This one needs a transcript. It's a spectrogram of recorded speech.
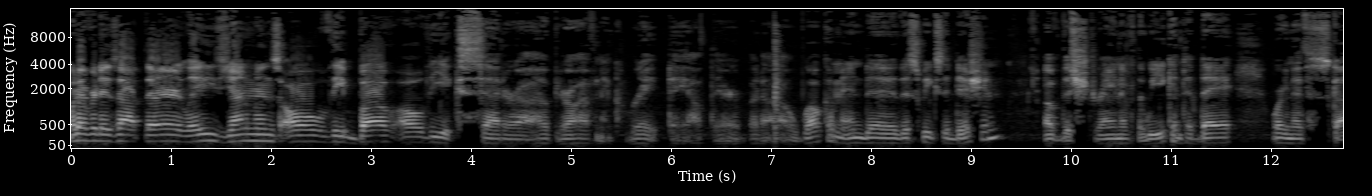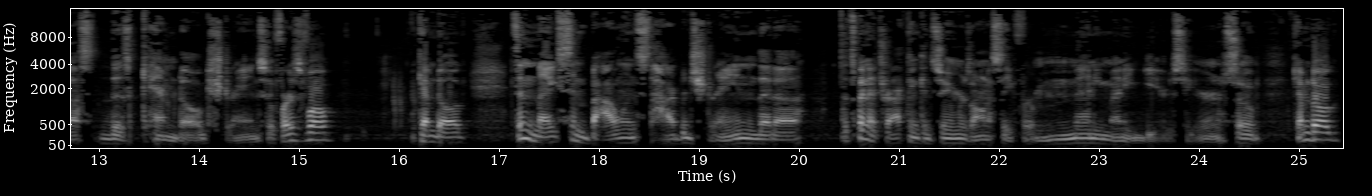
whatever it is out there. Ladies, gentlemen, all of the above, all the etc. I hope you're all having a great day out there. But uh, welcome into this week's edition of the strain of the week. And today we're going to discuss this Chemdawg strain. So, first of all, Chemdawg, it's a nice and balanced hybrid strain that uh, that's been attracting consumers honestly for many many years here. So Chemdawg,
